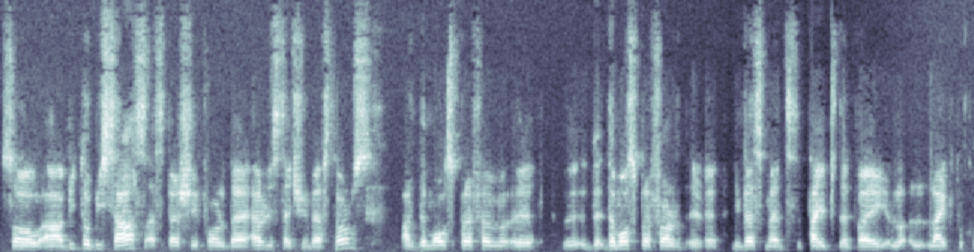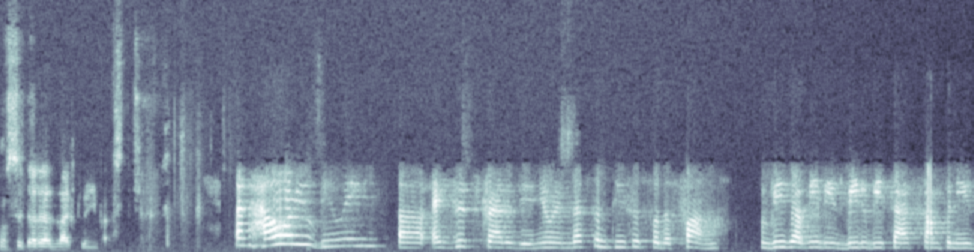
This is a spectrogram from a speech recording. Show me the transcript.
So uh, B2B SaaS, especially for the early stage investors, are the most preferred the, the, most preferred uh, investment types that they like to consider and like to invest. And how are you viewing uh, exit strategy in your investment thesis for the funds vis-a-vis these B2B SaaS companies?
